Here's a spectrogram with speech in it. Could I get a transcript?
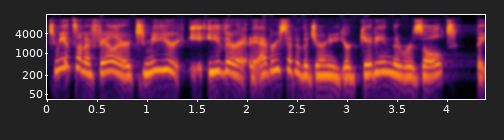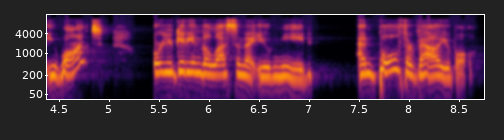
to me, it's not a failure. To me, you're either at every step of the journey, you're getting the result that you want or you're getting the lesson that you need. And both are valuable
